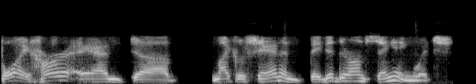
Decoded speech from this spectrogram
boy, her and uh, Michael Shannon, they did their own singing, which,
